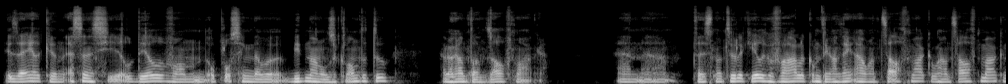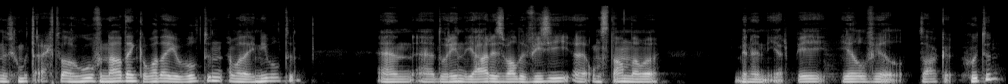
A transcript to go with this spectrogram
is eigenlijk een essentieel deel van de oplossing dat we bieden aan onze klanten toe. En we gaan het dan zelf maken. En uh, het is natuurlijk heel gevaarlijk om te gaan zeggen, ah, we gaan het zelf maken, we gaan het zelf maken. Dus je moet er echt wel goed over nadenken wat dat je wilt doen en wat je niet wilt doen. En uh, doorheen de jaren is wel de visie uh, ontstaan dat we binnen ERP heel veel zaken goed doen.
